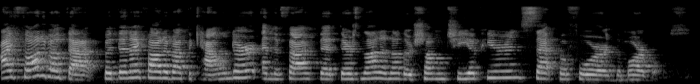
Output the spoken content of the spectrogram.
I thought about that, but then I thought about the calendar and the fact that there's not another Shang-Chi appearance set before the Marvels.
